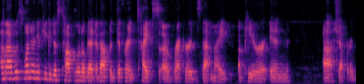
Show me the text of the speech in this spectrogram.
Um, I was wondering if you could just talk a little bit about the different types of records that might appear in uh, Sheppard.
